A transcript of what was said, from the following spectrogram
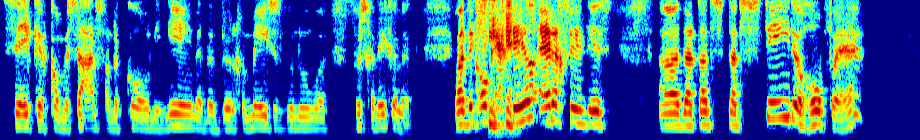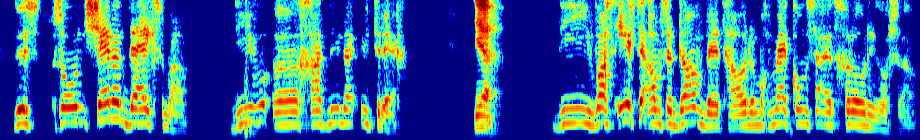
zeker commissaris van de koningin en dat burgemeesters benoemen. Verschrikkelijk. Wat ik ook echt heel erg vind is eh, dat, dat, dat steden hoppen. Hè? Dus zo'n Sharon Dijksma, die eh, gaat nu naar Utrecht. Ja. Die was eerst in Amsterdam wethouder, maar volgens mij komt ze uit Groningen of zo.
